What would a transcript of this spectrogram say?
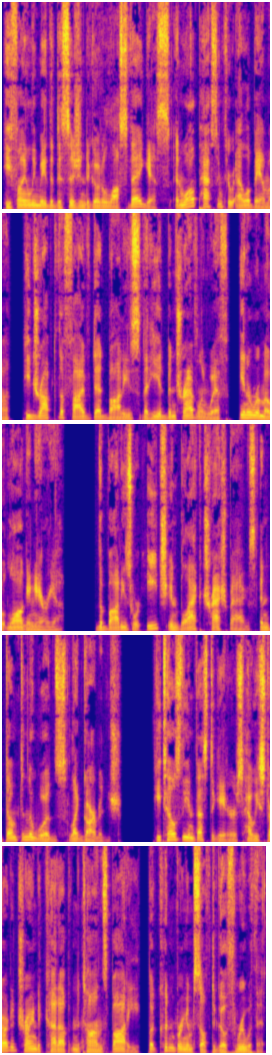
He finally made the decision to go to Las Vegas, and while passing through Alabama, he dropped the five dead bodies that he had been traveling with in a remote logging area. The bodies were each in black trash bags and dumped in the woods like garbage. He tells the investigators how he started trying to cut up Nahtahn's body, but couldn't bring himself to go through with it.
